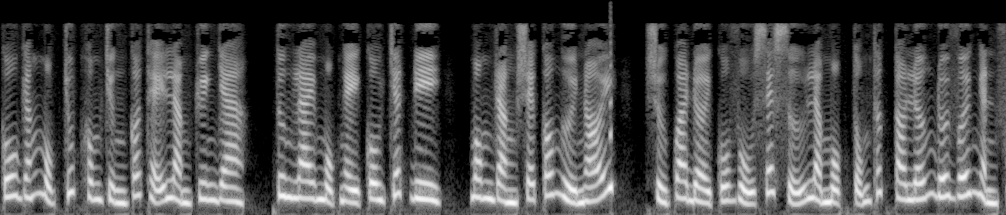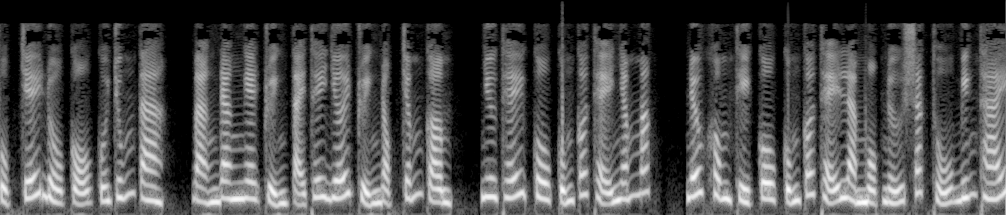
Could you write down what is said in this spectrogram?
cố gắng một chút không chừng có thể làm chuyên gia, tương lai một ngày cô chết đi, mong rằng sẽ có người nói, sự qua đời của vụ xét xử là một tổn thất to lớn đối với ngành phục chế đồ cổ của chúng ta. Bạn đang nghe truyện tại thế giới truyện đọc.com, như thế cô cũng có thể nhắm mắt, nếu không thì cô cũng có thể là một nữ sát thủ biến thái,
